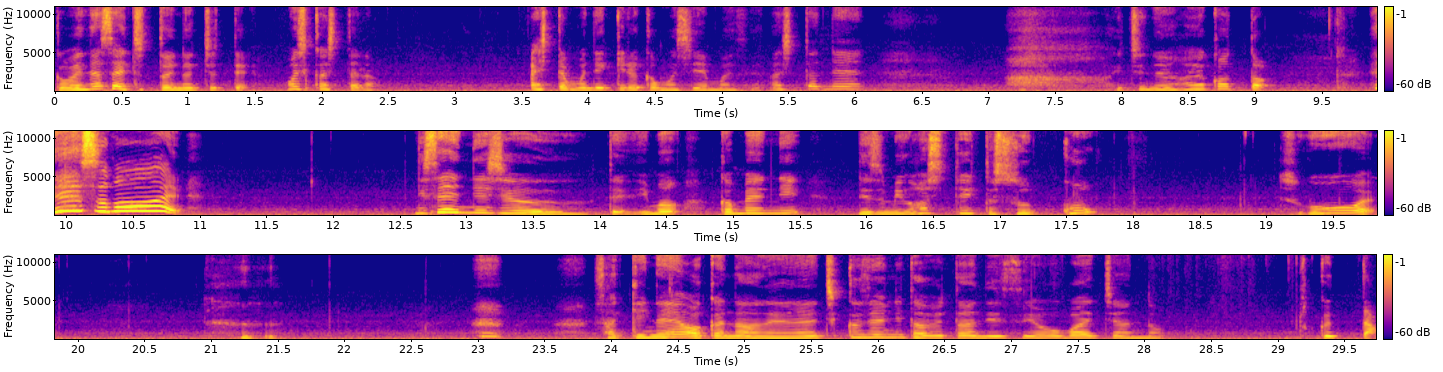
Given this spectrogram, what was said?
ごめんなさいちょっとになっちゃって。もしかしたら明日もできるかもしれません。明日ねはあ1年早かった。えー、すごい！2020って今画面にネズミが走っていった。すっごい。すごい。さっきね若菜ね筑前に食べたんですよおばあちゃんの。作った。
